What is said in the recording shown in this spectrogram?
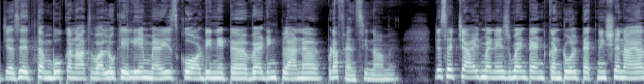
जैसे तंबू कनाथ वालों के लिए मैरिज कोऑर्डिनेटर वेडिंग प्लानर बड़ा फैंसी नाम है। जैसे child management and control technician आया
